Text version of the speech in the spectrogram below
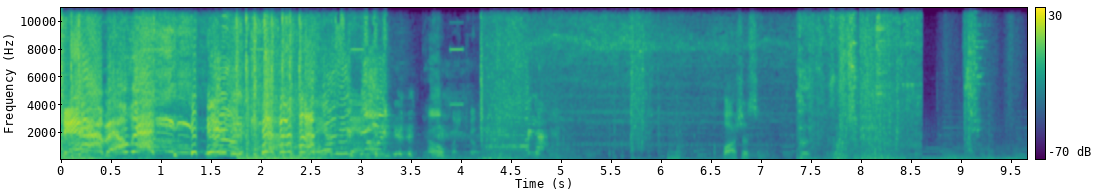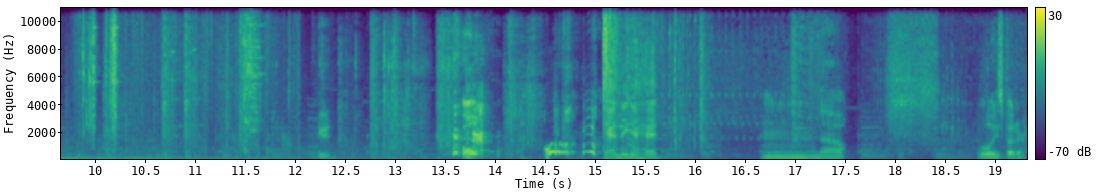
Damn, Elvin! oh my god. Flash us. Dude. Oh! Standing ahead. Mm, no. Lily's better.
